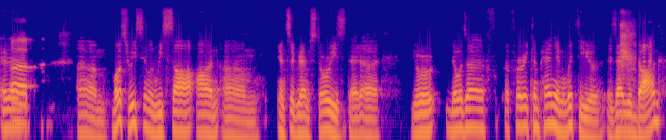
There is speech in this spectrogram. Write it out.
And then, Uh, um, most recently, we saw on um, Instagram stories that uh, your there was a, a furry companion with you. Is that your dog?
